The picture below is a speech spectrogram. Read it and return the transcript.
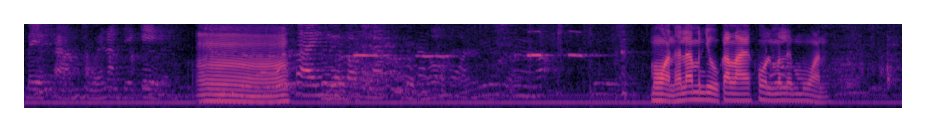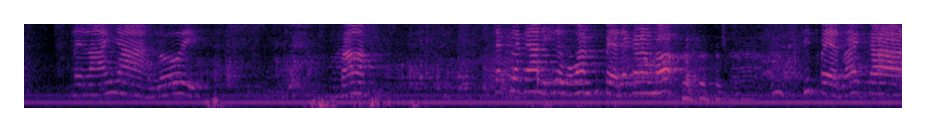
เบรกขามหวยหน้าแก่อืมๆใส่เรือตอนเวลาม่วนให้แล้วมันอยู่กันหลายคนมันเลยม่วนในหลายอย่างเลยสำหรับจักรายการอีกเลยประมาณ18รายการเพราะ18รายการ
